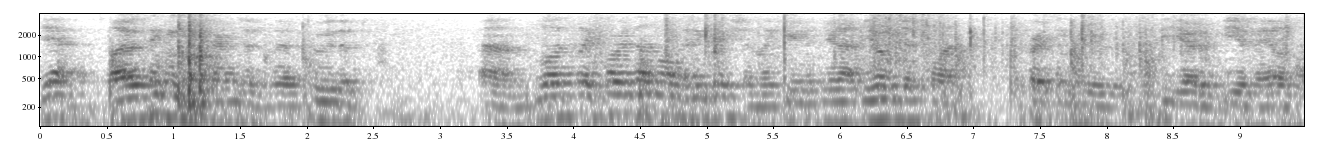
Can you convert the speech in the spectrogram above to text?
Yeah, well, I was thinking in terms of the, who the, um, well, it's like horizontal integration, like you, you're not, you don't just want the person who, the CEO to be available,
